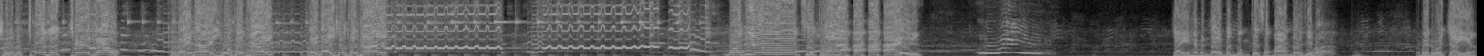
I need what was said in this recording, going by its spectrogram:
เชิดแล้วเชิดแล้วเชิดแล้วใครได้ช่วงท้ายๆใครได้ช่วงท้ายๆหมดยกสุดท้าย ใจให้มันได้เหมือนหนุ่มเทศบาลหน่อยสิวะประเภทหัวใจอะ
